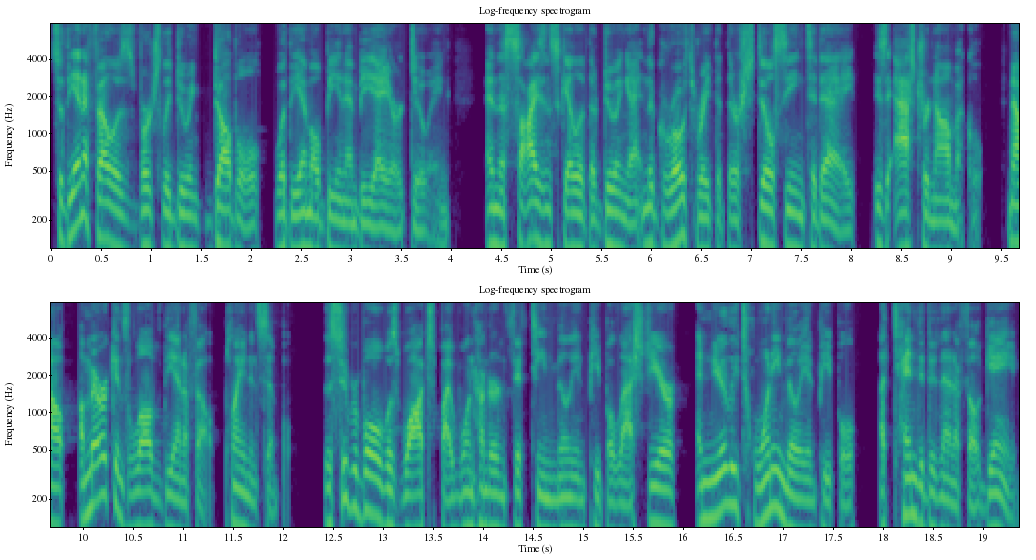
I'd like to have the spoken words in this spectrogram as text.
So the NFL is virtually doing double what the MLB and NBA are doing. And the size and scale that they're doing at and the growth rate that they're still seeing today is astronomical. Now, Americans love the NFL, plain and simple. The Super Bowl was watched by 115 million people last year, and nearly 20 million people attended an NFL game.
